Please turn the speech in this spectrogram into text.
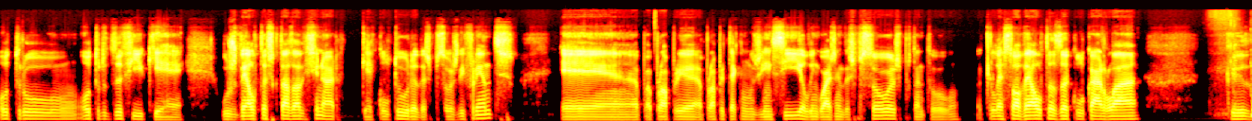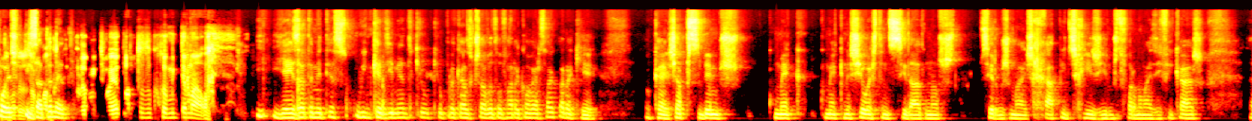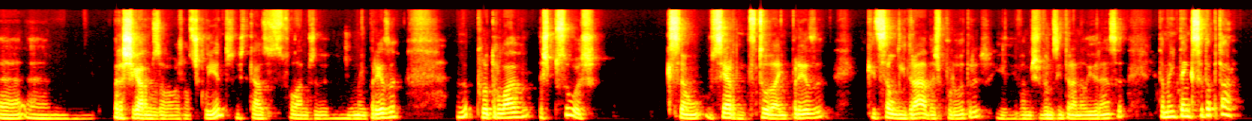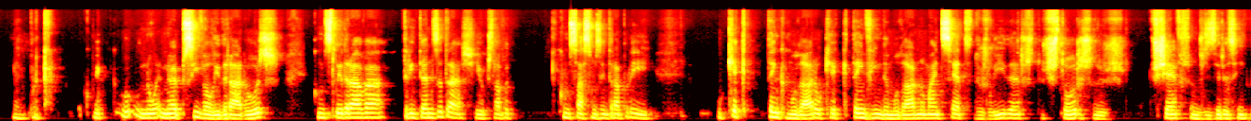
outro, outro desafio, que é os deltas que estás a adicionar, que é a cultura das pessoas diferentes, é a própria, a própria tecnologia em si, a linguagem das pessoas, portanto, aquilo é só deltas a colocar lá que pois, exatamente. pode muito bem pode tudo correr muito mal. E, e, é exatamente esse o encadeamento que eu, que eu por acaso gostava de levar a conversa agora, que é, ok, já percebemos como é que, como é que nasceu esta necessidade de nós sermos mais rápidos, reagirmos de forma mais eficaz uh, uh, para chegarmos aos nossos clientes, neste caso se falarmos de, de uma empresa. Por outro lado, as pessoas que são o cerne de toda a empresa, que são lideradas por outras, e vamos, vamos entrar na liderança, também têm que se adaptar. Porque é não é, não é possível liderar hoje como se liderava há 30 anos atrás. E eu gostava que começássemos a entrar por aí. O que é que tem que mudar, o que é que tem vindo a mudar no mindset dos líderes, dos gestores, dos, chefes, vamos dizer assim,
